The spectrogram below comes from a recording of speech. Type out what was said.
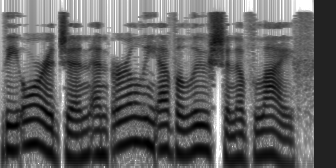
The Origin and Early Evolution of Life.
